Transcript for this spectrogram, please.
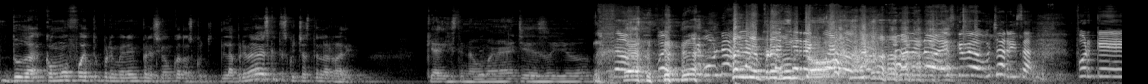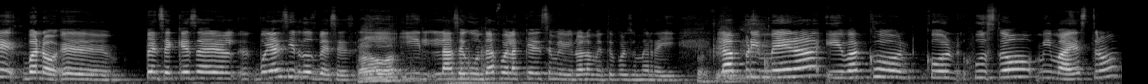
Duda, ¿cómo fue tu primera impresión cuando escuchaste? La primera vez que te escuchaste en la radio. Que ya dijiste, no manches, soy yo. No, pues una Ay, me la que preguntó. recuerdo. No, no, no, es que me da mucha risa. Porque, bueno, eh, pensé que esa era. Voy a decir dos veces. Y, y la segunda fue la que se me vino a la mente, por eso me reí. La primera iba con, con justo mi maestro,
